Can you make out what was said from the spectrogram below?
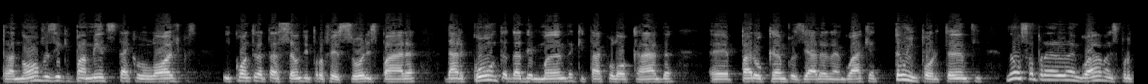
para novos equipamentos tecnológicos e contratação de professores para dar conta da demanda que está colocada eh, para o campus de Araranguá, que é tão importante, não só para Araranguá, mas para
